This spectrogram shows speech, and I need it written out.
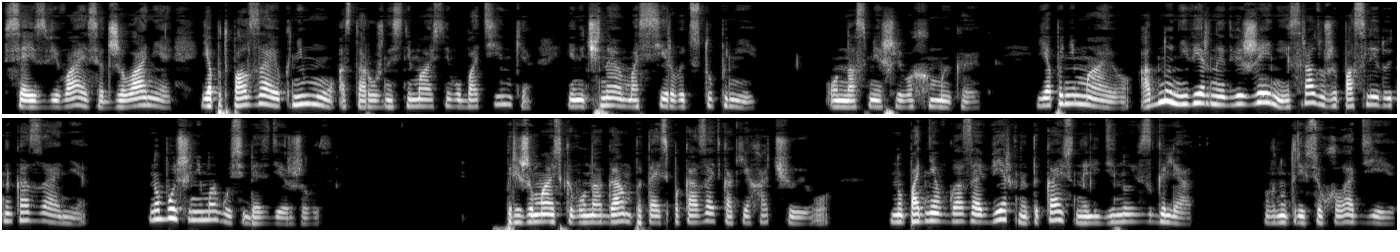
Вся извиваясь от желания, я подползаю к нему, осторожно снимаю с него ботинки и начинаю массировать ступни. Он насмешливо хмыкает. Я понимаю, одно неверное движение и сразу же последует наказание, но больше не могу себя сдерживать. Прижимаюсь к его ногам, пытаясь показать, как я хочу его. Но, подняв глаза вверх, натыкаюсь на ледяной взгляд. Внутри все холодеет.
